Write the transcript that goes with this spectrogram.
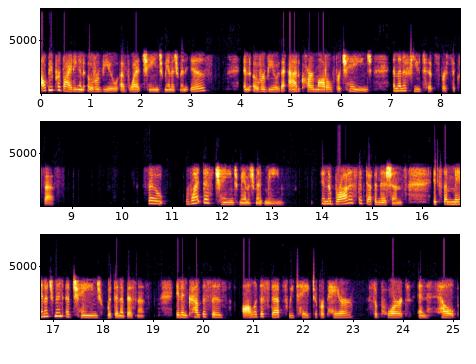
I'll be providing an overview of what change management is, an overview of the ADKAR model for change, and then a few tips for success. So, what does change management mean? In the broadest of definitions, it's the management of change within a business. It encompasses all of the steps we take to prepare, support, and help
